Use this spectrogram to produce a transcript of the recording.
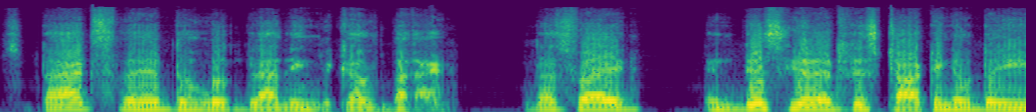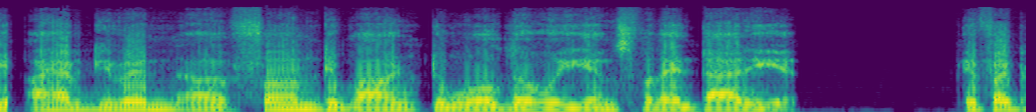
So that's where the whole planning becomes bad. That's why in this year, at least starting of the year, I have given a firm demand to all the OEMs for the entire year. In fact,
